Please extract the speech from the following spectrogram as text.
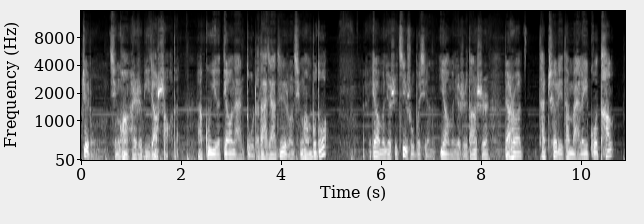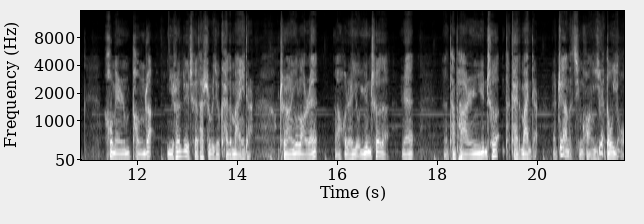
这种情况还是比较少的。啊，故意的刁难堵着大家，这种情况不多。要么就是技术不行，要么就是当时，比方说他车里他买了一锅汤，后面人捧着，你说这车他是不是就开得慢一点？车上有老人啊，或者有晕车的人，他怕人晕车，他开得慢点这样的情况也都有，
